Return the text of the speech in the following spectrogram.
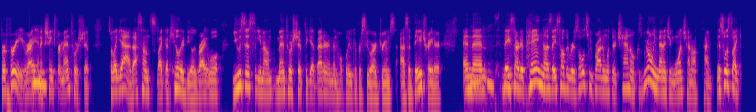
for free, right? Mm-hmm. In exchange for mentorship." So, like, yeah, that sounds like a killer deal, right? We'll use this, you know, mentorship to get better, and then hopefully we can pursue our dreams as a day trader. And then they started paying us. They saw the results we brought in with their channel because we were only managing one channel at the time. This was like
